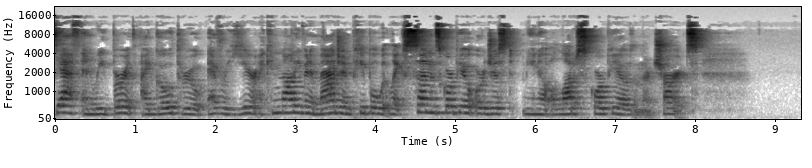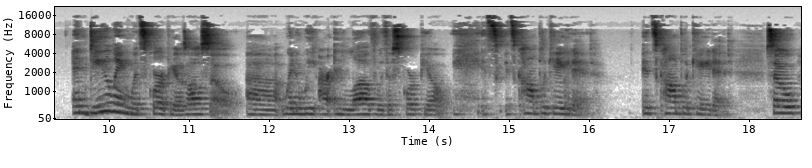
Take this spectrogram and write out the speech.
death and rebirth I go through every year. I cannot even imagine people with like Sun and Scorpio or just, you know, a lot of Scorpios in their charts. And dealing with Scorpios also, uh, when we are in love with a Scorpio, it's, it's complicated. It's complicated. So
